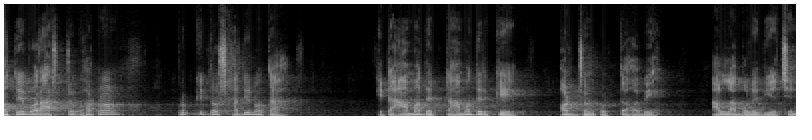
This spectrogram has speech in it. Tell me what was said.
অতএব রাষ্ট্র গঠন, প্রকৃত স্বাধীনতা, এটা আমাদেরটা আমাদেরকে অর্জন করতে হবে। আল্লাহ বলে দিয়েছেন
